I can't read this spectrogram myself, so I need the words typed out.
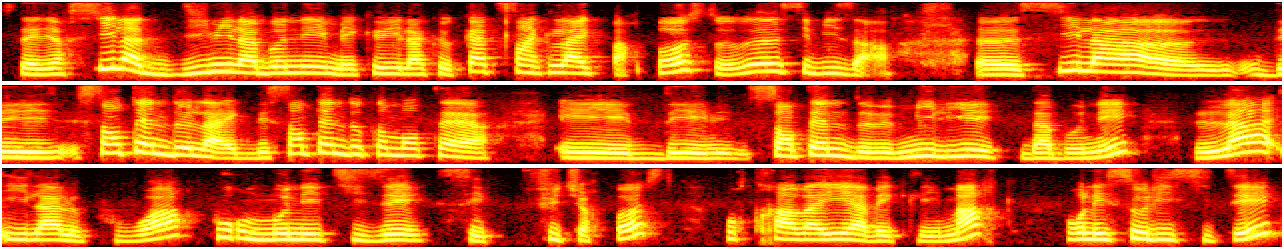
C'est-à-dire, s'il a 10 000 abonnés, mais qu'il a que 4-5 likes par post, euh, c'est bizarre. Euh, s'il a euh, des centaines de likes, des centaines de commentaires et des centaines de milliers d'abonnés, là, il a le pouvoir pour monétiser ses futurs posts, pour travailler avec les marques, pour les solliciter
